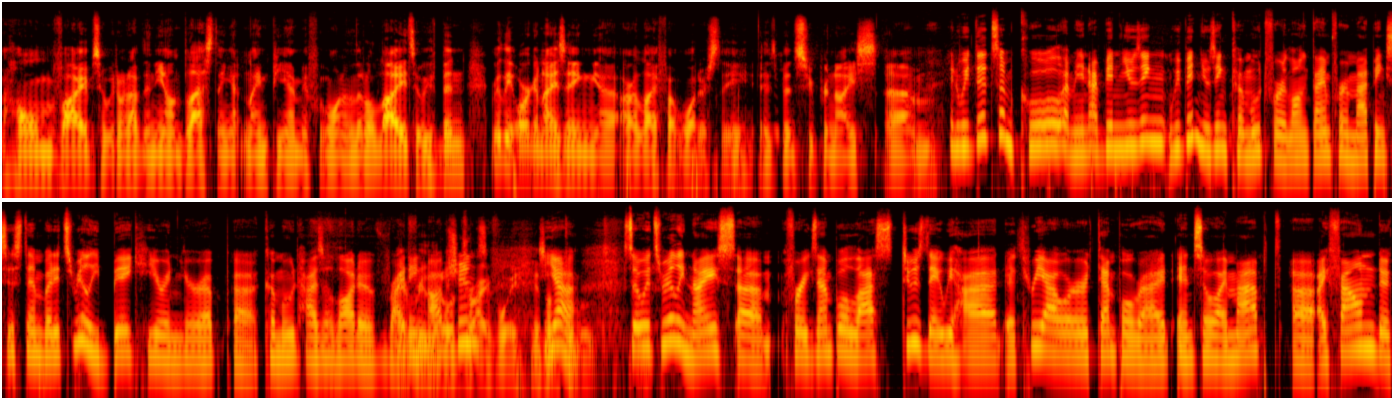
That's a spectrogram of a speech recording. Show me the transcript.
a home vibe so we don't have the neon blasting at 9 p.m. if we want a little light. So we've been really organizing uh, our life at Watersley. It's been super nice. Um, And we did some cool. I mean, I've been using we've been using Komoot for a long time for a mapping system, but it's really big here in Europe. Uh, Komoot has a lot of riding every little options. driveway is on yeah. Komoot. So it's really nice. Um, for example, last Tuesday we had a three-hour tempo ride, and so I mapped. Uh, I found the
